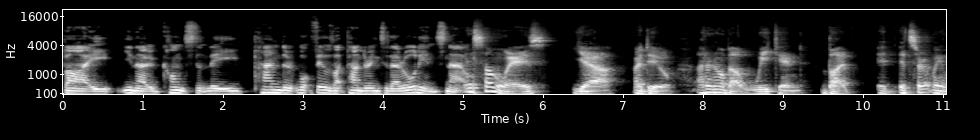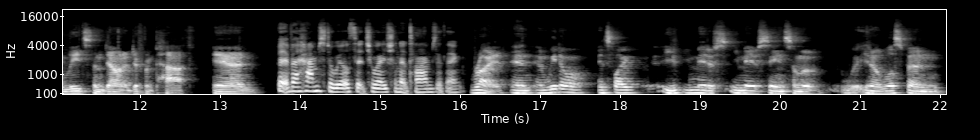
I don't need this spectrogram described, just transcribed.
by you know constantly pander what feels like pandering to their audience now? In some ways, yeah, I do. I don't know about weakened, but it, it certainly leads them down a different path. And bit of a hamster wheel situation at times, I think. Right. And and we don't it's like you, you may have you may have seen some of you know, we'll spend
